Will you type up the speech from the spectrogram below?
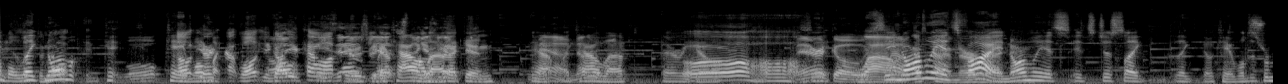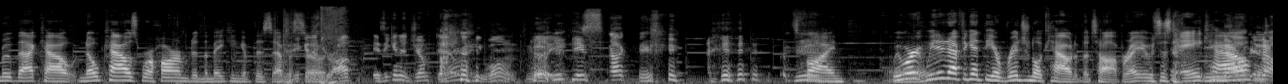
mine like normal. up. Okay, Whoa. okay, Oh, well, your my, cow- well, you got Oh, your cow up there. here, out, so you yeah. Cow to get left. back in. yeah, Yeah, my cow one. left. There we go. Oh, There it goes. Wow, See, normally it's fine. Normally it's it's just like like okay, we'll just remove that cow. No cows were harmed in the making of this episode. Is he gonna drop? Is he gonna jump down? he won't, will he? He's stuck. It's fine. We weren't. We didn't have to get the original cow to the top, right? It was just a cow. No, no.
